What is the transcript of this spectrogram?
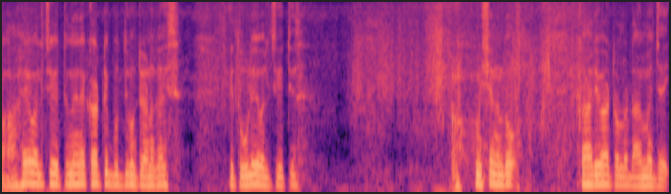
വാഹയെ വലിച്ചു കയറ്റുന്നതിനെക്കാട്ടി ബുദ്ധിമുട്ടാണ് ഗൈസ് ഈ തൂളിയെ വലിച്ചു കയറ്റിയത്. മെഷീൻ എന്തോ കാര്യമായിട്ടുള്ള ഡാമേജായി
